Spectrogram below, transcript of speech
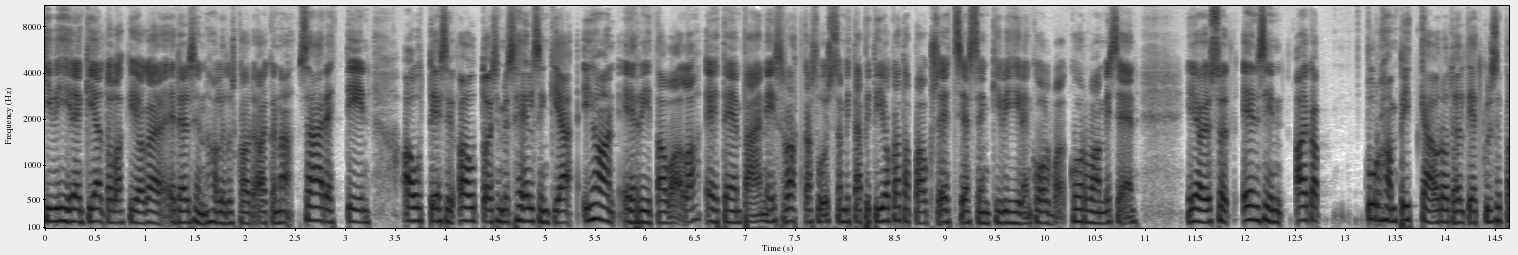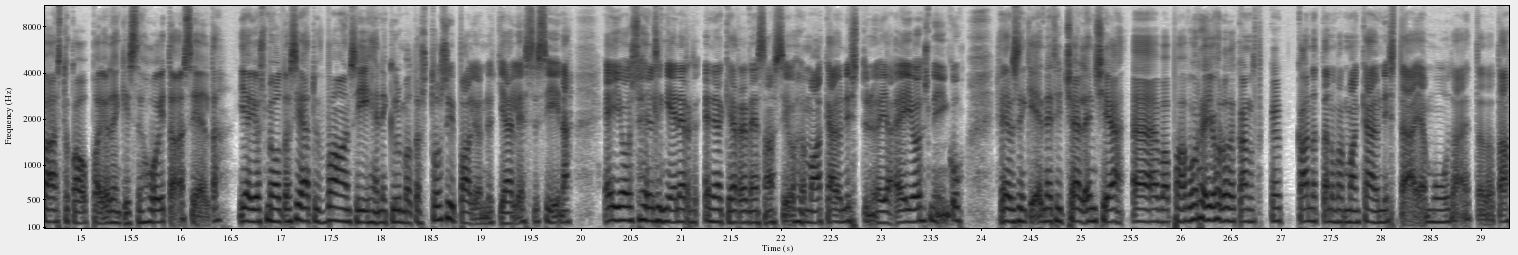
kivihiilen kieltolaki, joka edellisen hallituskauden aikana säädettiin, autti, auttoi esimerkiksi Helsinkiä ihan eri tavalla eteenpäin niissä ratkaisuissa, mitä piti joka tapauksessa etsiä sen kivihiilen korvaamiseen. Ja jos ensin aika turhan pitkään odoteltiin, että kyllä se päästökauppa jotenkin se hoitaa sieltä. Ja jos me oltaisiin jääty vaan siihen, niin kyllä me oltaisiin tosi paljon nyt jäljessä siinä. Ei olisi Helsingin energiarenesanssiohjelmaa käynnistynyt ja ei olisi niin kuin Helsinki Energy Challengea vapaa-vuoden johdolta kannattanut varmaan käynnistää ja muuta. Että tota,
